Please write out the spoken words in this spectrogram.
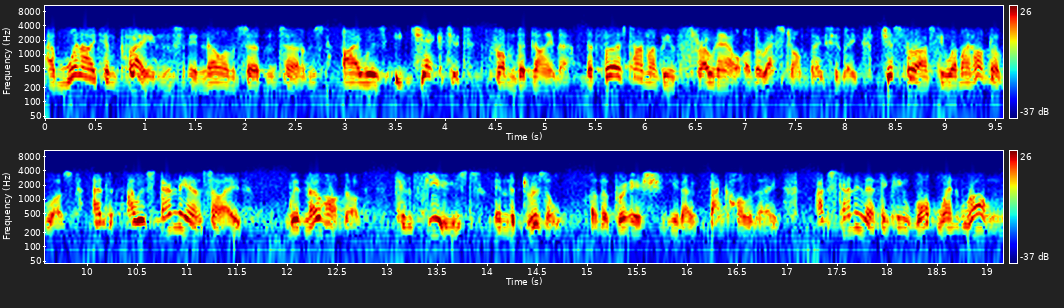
And when I complained, in no uncertain terms, I was ejected from the diner. The first time I've been thrown out of a restaurant, basically, just for asking where my hot dog was. And I was standing outside with no hot dog confused in the drizzle of a British, you know, bank holiday. I'm standing there thinking, what went wrong?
